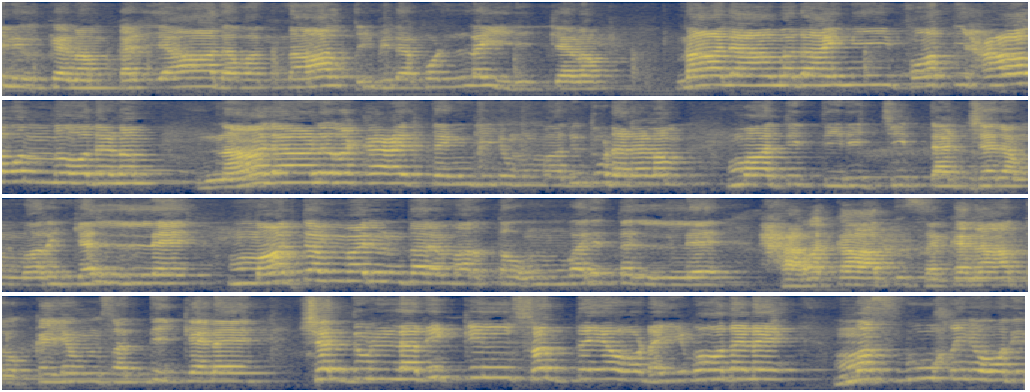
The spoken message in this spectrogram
നിൽക്കണം. കഴിയാതെ വന്നാൽ തിബില കൊള്ളയിരിക്കണം. നാലാമതായി നീ ഫാത്തിഹ ഒന്നോദണം നാലാണ് റക്കായത്തെങ്കിലും അത് തുടരണം. മാറ്റി തിരിച്ചിട്ടക്ഷരം മറിക്കല്ലേ? മാറ്റം വരും തരം അർത്ഥവും വരുത്തല്ലേ? ഹറക്കാത്ത് സക്കനാത്തൊക്കെയും ശ്രദ്ധിക്കണേ. ഷദ്ദുള്ള ദിക്കിൽ ശ്രദ്ധയോടെ മോദണേ മസ്ബൂഹിനോതി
